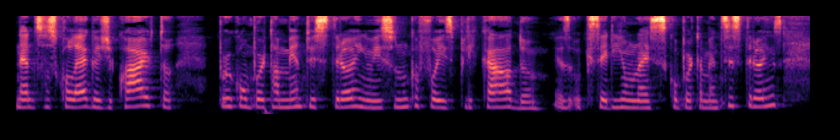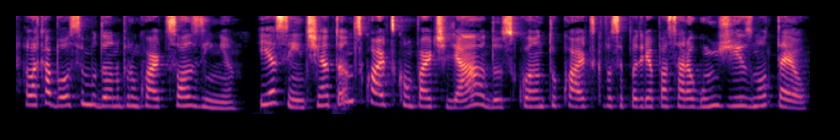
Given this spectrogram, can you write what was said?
né, das suas colegas de quarto, por comportamento estranho, isso nunca foi explicado, o que seriam né, esses comportamentos estranhos, ela acabou se mudando para um quarto sozinha. E assim, tinha tantos quartos compartilhados quanto quartos que você poderia passar alguns dias no hotel.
